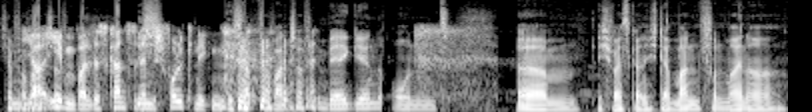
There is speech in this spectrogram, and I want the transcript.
ich hab Verwandtschaft. Ja, eben, weil das kannst du ich, nämlich vollknicken. Ich habe Verwandtschaft in Belgien und ähm, ich weiß gar nicht, der Mann von meiner,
